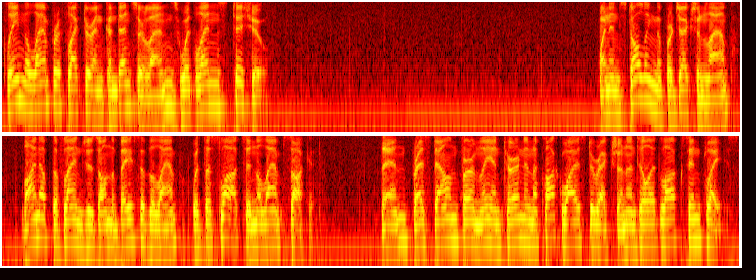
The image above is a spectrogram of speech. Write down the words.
clean the lamp reflector and condenser lens with lens tissue. When installing the projection lamp, line up the flanges on the base of the lamp with the slots in the lamp socket. Then press down firmly and turn in a clockwise direction until it locks in place.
